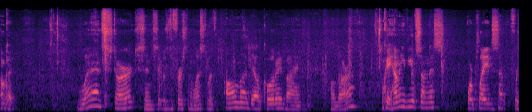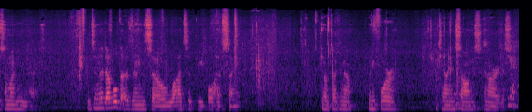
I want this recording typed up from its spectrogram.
Okay. Let's start, since it was the first on the list, with Alma del Core by Caldara. Okay, how many of you have sung this or played some, for someone who has? It's in the double dozen, so lots of people have sung it. You know what I'm talking about? 24 Italian songs and arias. Yeah.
